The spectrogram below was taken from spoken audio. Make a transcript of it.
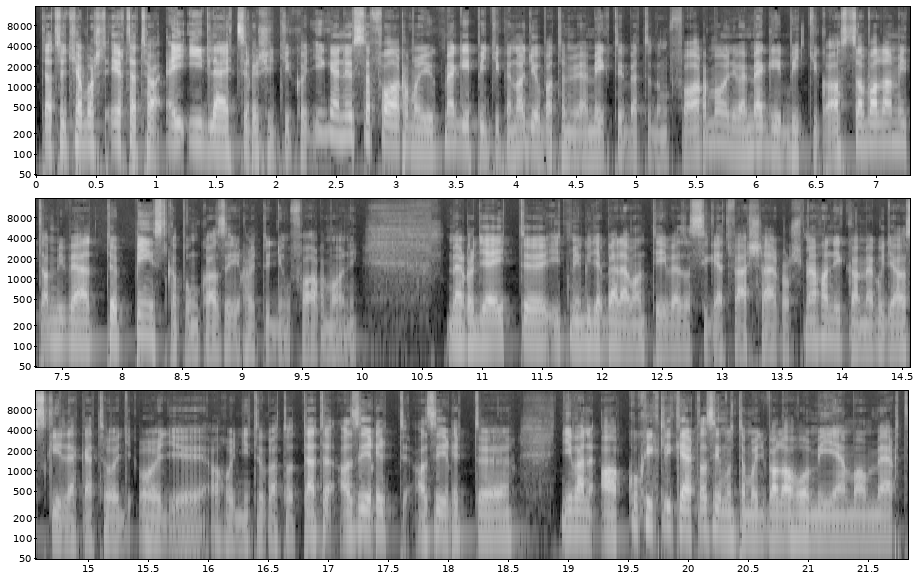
Tehát, hogyha most érted, ha így leegyszerűsítjük, hogy igen, összefarmoljuk, megépítjük a nagyobbat, amivel még többet tudunk farmolni, vagy megépítjük azt a valamit, amivel több pénzt kapunk azért, hogy tudjunk farmolni. Mert ugye itt, itt még ugye bele van téve ez a szigetvásáros mechanika, meg ugye a skilleket, hogy, hogy ahogy nyitogatott. Tehát azért itt, azért itt nyilván a cookie clickert azért mondtam, hogy valahol milyen van, mert,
